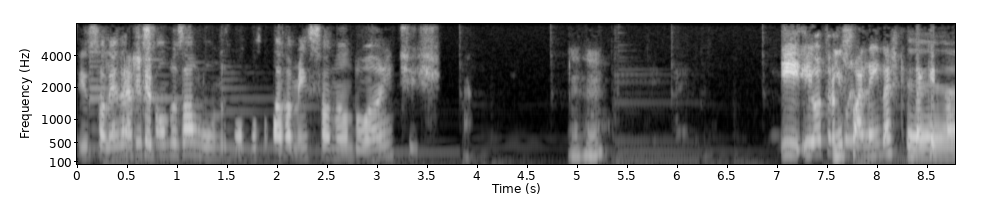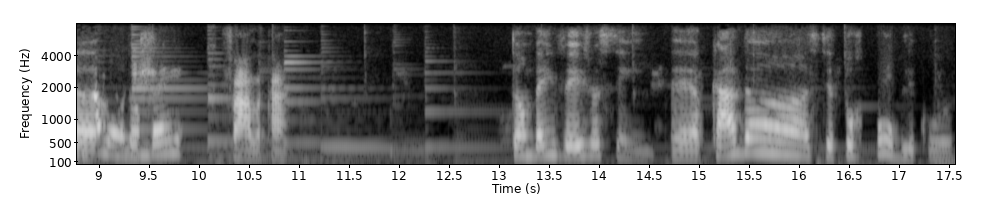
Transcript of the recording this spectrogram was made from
Isso além da Acho questão que... dos alunos, como você estava mencionando antes. Uhum. E, e, outra Isso coisa... além das, da é, questão dos alunos. Também... Fala, cara também vejo assim, é, cada setor público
